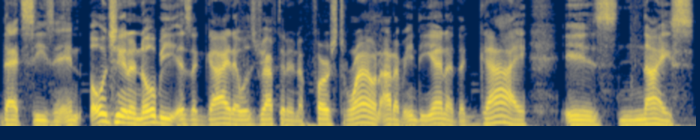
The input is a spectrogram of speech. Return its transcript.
that season. And OG Anunoby is a guy that was drafted in the first round out of Indiana. The guy is nice.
